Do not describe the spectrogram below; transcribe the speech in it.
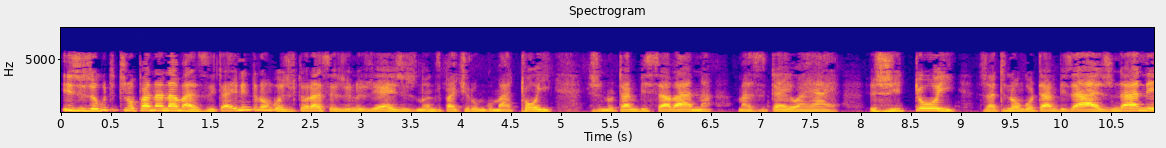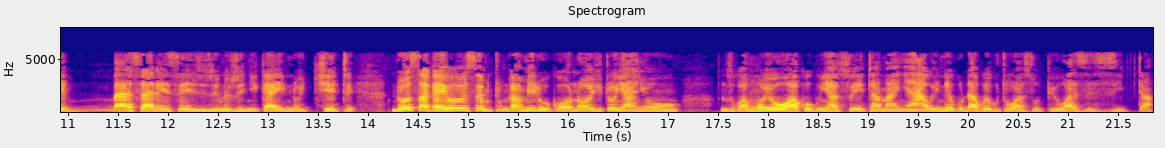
izvi zvekuti tinopanana mazita ini ndinongozvitora sezvinhu zviya izvi zvinonzi pachirungu matoi zvinotambisa vana mazita iwayaya. Zvitoi zvatinongotambisa hazvina nebasa rese izvi zvinhu zvenyika ino chete. Ndosaka iwewo semutungamiri ukaona uchitonyanyonzwa mwoyo wako kunyatsoita manyawi nekuda kwekuti wazopiwa zizita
